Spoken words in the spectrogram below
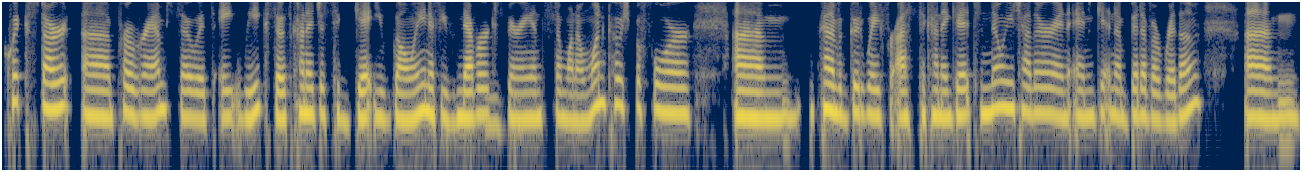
quick start uh, program. So it's eight weeks. So it's kind of just to get you going. If you've never mm-hmm. experienced a one-on-one coach before, um, it's kind of a good way for us to kind of get to know each other and, and get in a bit of a rhythm. Um,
